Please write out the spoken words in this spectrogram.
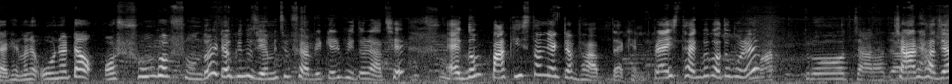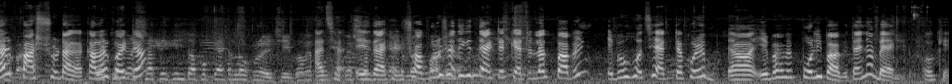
দেখেন মানে ওনাটা অসম্ভব সুন্দর এটাও কিন্তু জেমিচু ফ্যাব্রিকের ভিতরে আছে। একদম পাকিস্তানি একটা ভাব দেখেন প্রাইস থাকবে কত করে? মাত্র 4000 চার হাজার পাঁচশো টাকা। কালার কয়টা? সাথে কিন্তু আপু ক্যাটালগ রয়েছে। এইভাবে আচ্ছা এই দেখেন সবগুলোর সাথে কিন্তু একটা ক্যাটালগ পাবেন এবং হচ্ছে একটা করে এভাবে পলি পাবে তাই না? ব্যাগ ওকে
